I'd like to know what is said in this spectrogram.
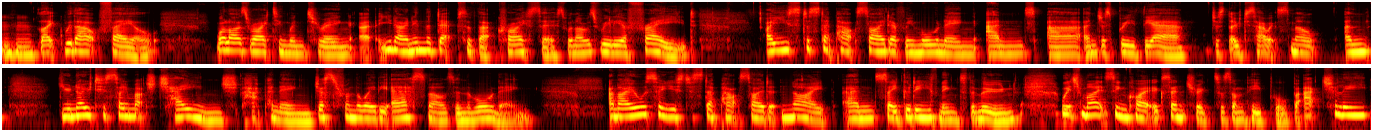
mm-hmm. like without fail. While I was writing Wintering, uh, you know, and in the depths of that crisis, when I was really afraid, I used to step outside every morning and uh, and just breathe the air, just notice how it smelt, and you notice so much change happening just from the way the air smells in the morning. And I also used to step outside at night and say good evening to the moon, which might seem quite eccentric to some people, but actually,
